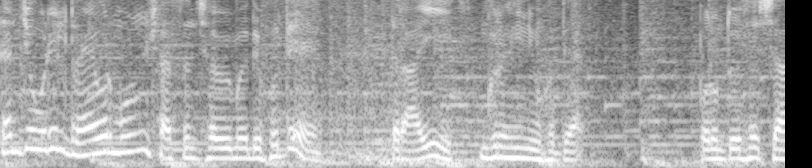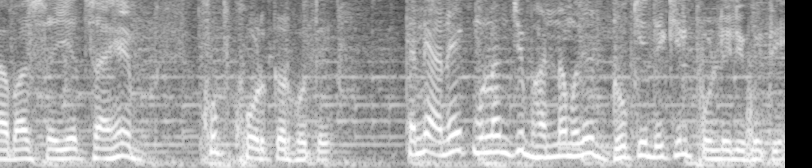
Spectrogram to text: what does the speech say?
त्यांचे वडील ड्रायव्हर म्हणून शासन सेवेमध्ये होते तर आई गृहिणी होत्या. परंतु हे शहाबाज सय्यद साहेब खूप खोडकर होते. त्यांनी अनेक मुलांची भांडणामध्ये डोके देखील फोडलेली होती.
